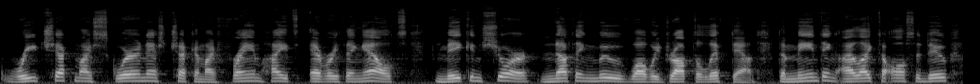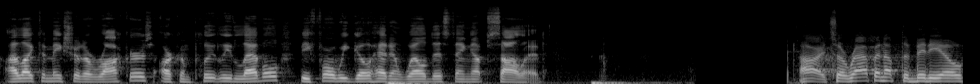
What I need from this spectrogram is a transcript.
recheck my squareness, checking my frame heights, everything else, making sure nothing moved while we drop the lift down. The main thing I like to also do, I like to make sure the rockers are completely level before we go ahead and weld this thing up solid. All right, so wrapping up the video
